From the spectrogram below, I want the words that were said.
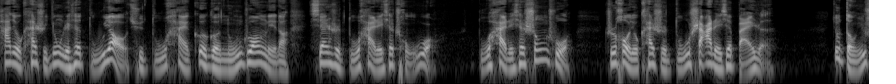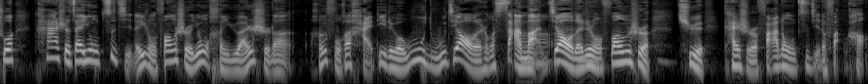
他就开始用这些毒药去毒害各个农庄里的，先是毒害这些宠物，毒害这些牲畜，之后就开始毒杀这些白人，就等于说他是在用自己的一种方式，用很原始的、很符合海地这个巫毒教的、什么萨满教的这种方式，去开始发动自己的反抗。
